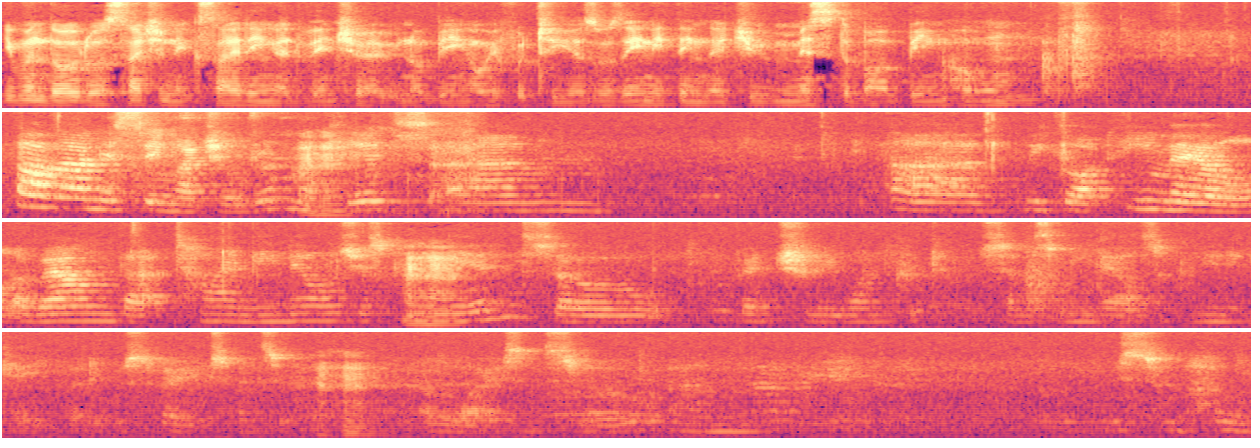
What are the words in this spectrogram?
Even though it was such an exciting adventure, you know, being away for two years, was there anything that you missed about being home? Oh, I miss seeing my children, my Mhm. kids. Um, uh, we got email around that time. Email was just coming Mhm. in, so eventually one could send some emails and communicate, but it was very expensive Mhm. otherwise and slow. Um, miss from home.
